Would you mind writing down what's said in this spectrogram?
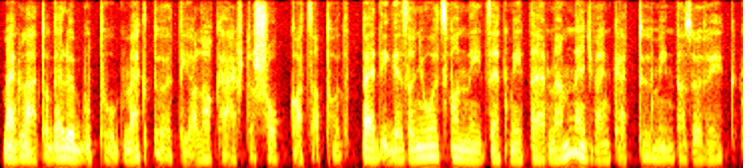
Meglátod, előbb-utóbb megtölti a lakást a sok kacatod, pedig ez a 80 négyzetméter nem 42, mint az övék.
